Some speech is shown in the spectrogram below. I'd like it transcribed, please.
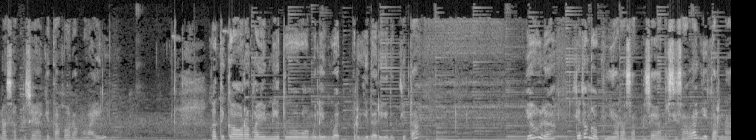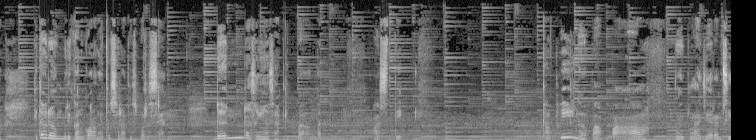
rasa percaya kita ke orang lain ketika orang lain itu memilih buat pergi dari hidup kita ya udah kita nggak punya rasa percaya yang tersisa lagi karena kita udah memberikan ke orang itu 100% dan rasanya sakit banget pasti. Tapi nggak apa-apa buat pelajaran sih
